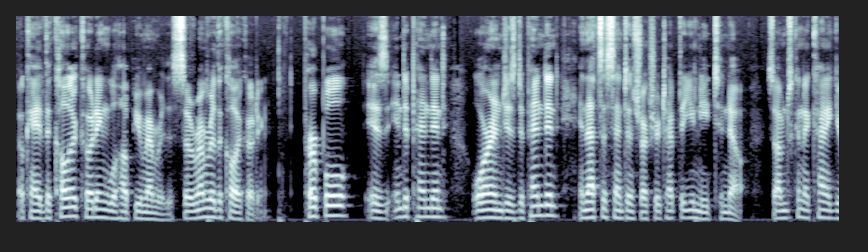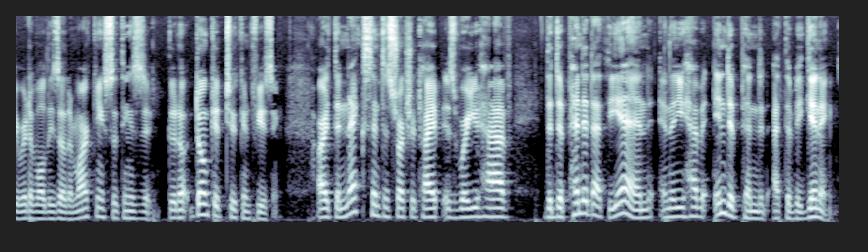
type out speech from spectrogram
Okay, the color coding will help you remember this. So remember the color coding. Purple is independent, orange is dependent, and that's a sentence structure type that you need to know. So I'm just going to kind of get rid of all these other markings so things don't get too confusing. All right, the next sentence structure type is where you have the dependent at the end, and then you have an independent at the beginning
